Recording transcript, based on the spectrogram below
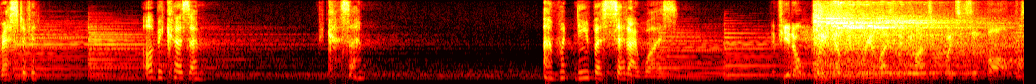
The rest of it. All because I'm. Because I'm. I'm what Neba said I was. If you don't wake up and realize the consequences involved,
